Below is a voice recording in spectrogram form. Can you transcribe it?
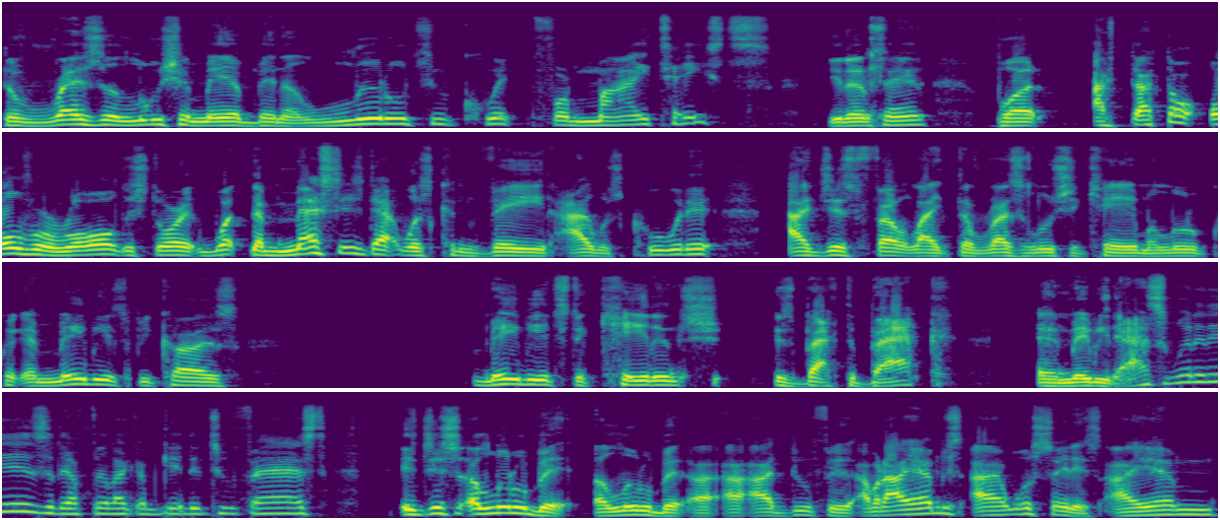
the resolution may have been a little too quick for my tastes. You know what I'm saying? But I, I thought overall the story, what the message that was conveyed, I was cool with it. I just felt like the resolution came a little quick, and maybe it's because maybe it's the cadence is back to back, and maybe that's what it is. And I feel like I'm getting it too fast. It's just a little bit, a little bit. I, I, I do feel, but I am. I will say this: I am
